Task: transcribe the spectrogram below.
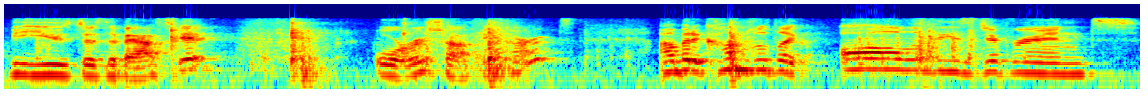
be used as a basket or a shopping cart. Um, but it comes with like all of these different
